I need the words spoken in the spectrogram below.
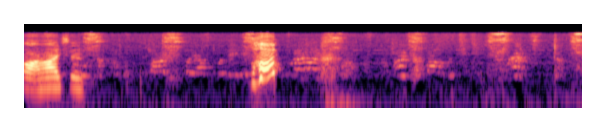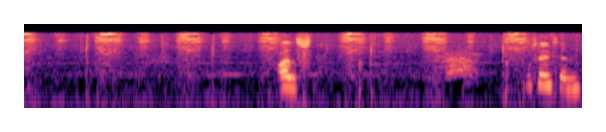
Lan hay sen. Lan. Al işte. Bu senin senin.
